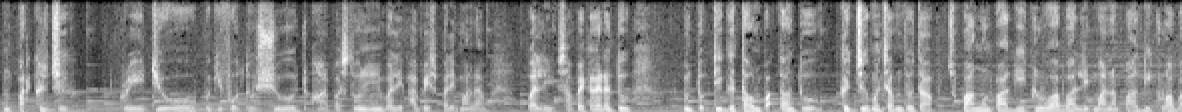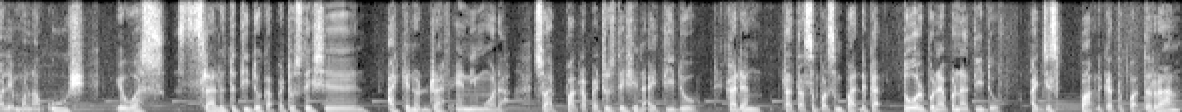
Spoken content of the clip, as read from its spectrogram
Empat kerja. Radio Pergi photoshoot. Ha, Lepas tu ni balik. Habis balik malam Balik. Sampai kadang-kadang tu untuk 3 tahun 4 tahun tu Kerja macam tu tau. So bangun pagi Keluar balik malam. Pagi keluar balik malam. Ush It was Selalu tertidur kat petrol station. I cannot drive anymore dah. So I park kat petrol station I tidur. Kadang tak tak sempat-sempat Dekat tol pun I pernah tidur. I just park dekat tempat terang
